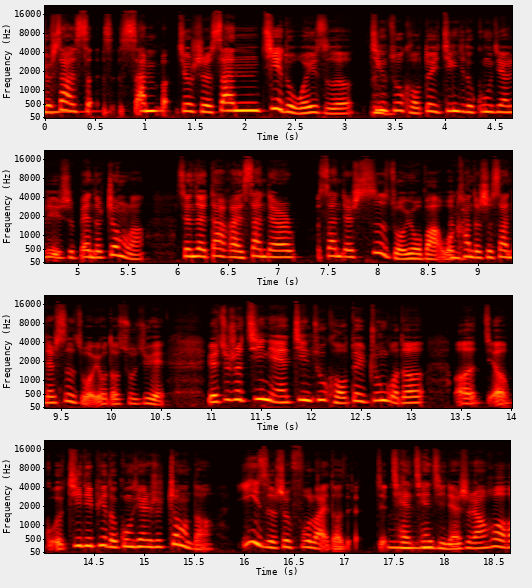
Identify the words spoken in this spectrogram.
就三三三就是三季度为止进出口对经济的贡献率是变得正了。现在大概三点三点四左右吧，我看的是三点四左右的数据，也就是今年进出口对中国的呃呃 GDP 的贡献是正的，一直是负来的，前前几年是，然后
